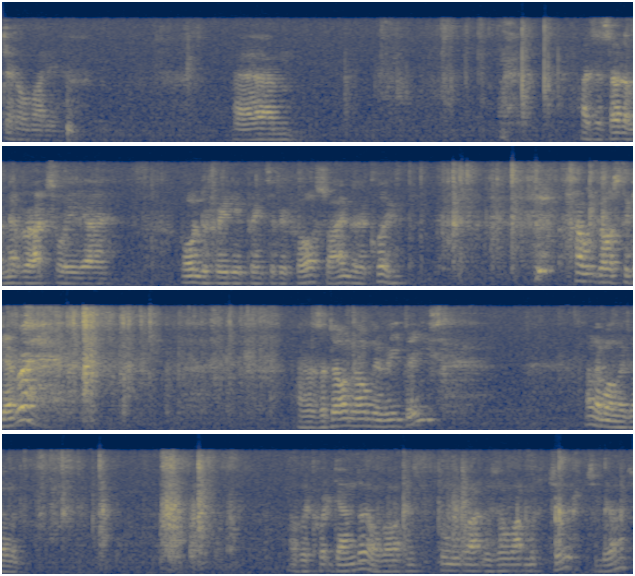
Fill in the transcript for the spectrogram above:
get all that in. Um, as I said, I've never actually uh, owned a 3D printer before, so I haven't got a clue how it goes together. And as I don't normally read these, and I'm only going to have a quick gander, although it doesn't look like there's all that much to it, to be honest.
